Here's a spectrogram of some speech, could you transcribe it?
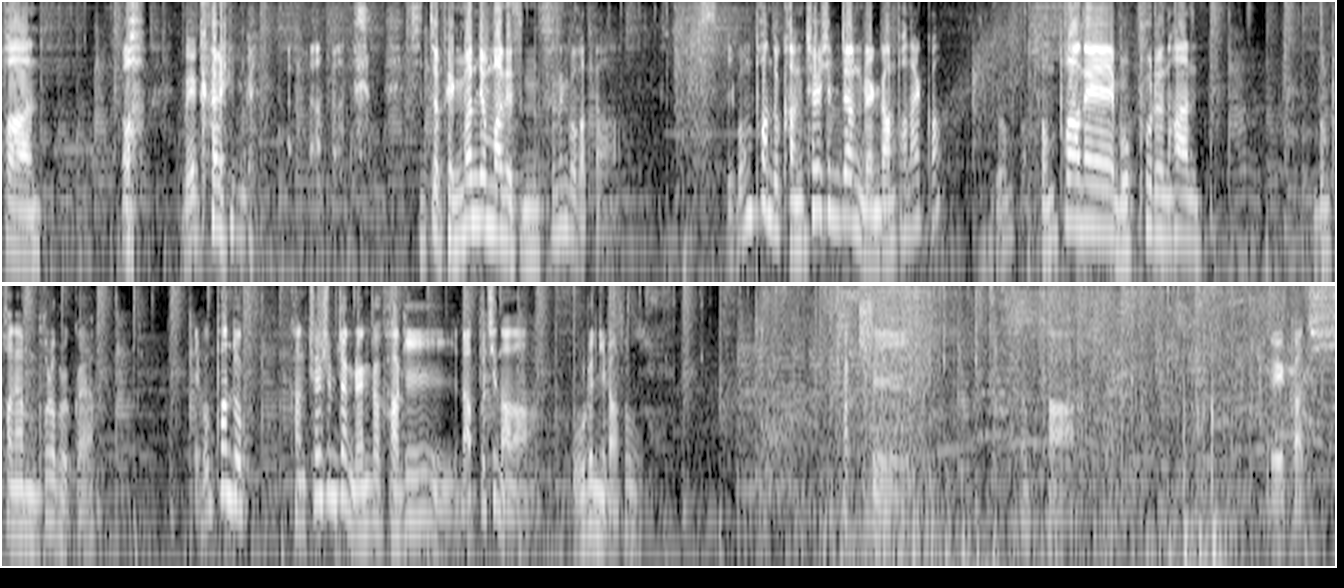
판. 어, 메카인가? 진짜 100만 년 만에 쓰, 쓰는 것 같다 이번 판도 강철 심장 랭가 한 판 할까? 이번 판? 전판에 못 풀은 한 이번 판에 한번 풀어볼까요? 이번 판도 강철 심장 랭가 각이 나쁘진 않아. 오른이라서. 착취 평타. 여기까지.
